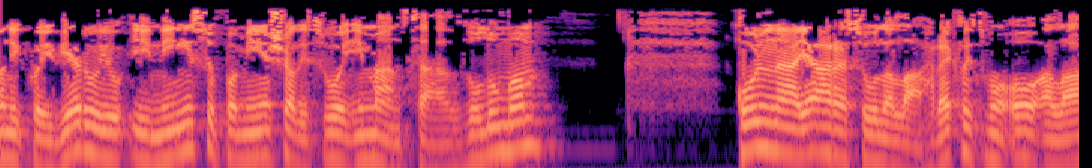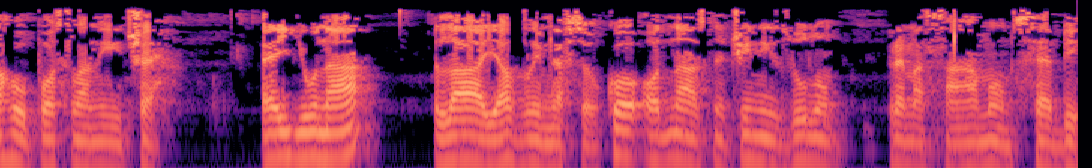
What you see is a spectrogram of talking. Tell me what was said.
oni koji vjeruju i nisu pomiješali svoj iman sa zulumom kulna ja Rasulallah. Rekli smo o Allahu poslaniće ejuna la yazlim nefsev ko od nas ne čini zulum prema samom sebi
